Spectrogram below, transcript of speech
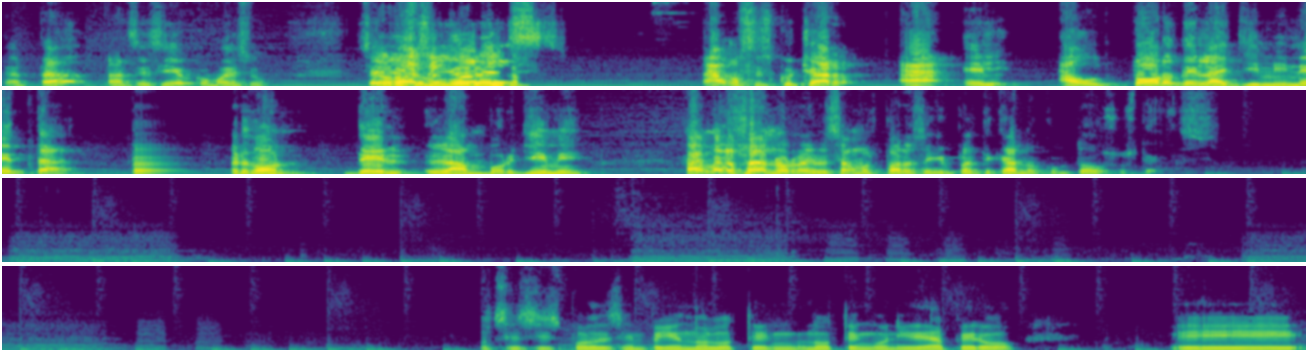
Está tan sencillo como eso. Señoras señores, vamos a escuchar a el autor de la Jimineta, perdón, del Lamborghini. Jaime Lozano, regresamos para seguir platicando con todos ustedes. No sé si es por desempeño, no lo tengo, no tengo ni idea, pero eh,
